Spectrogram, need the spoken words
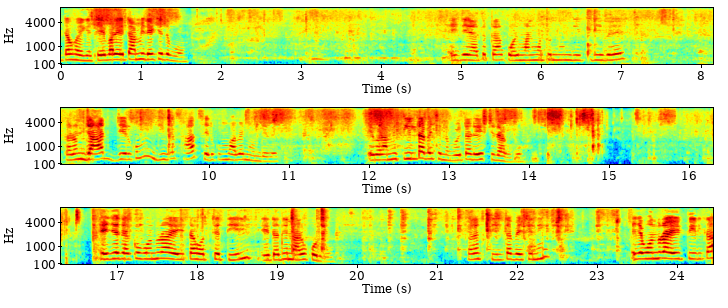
এটা হয়ে গেছে। এবারে এটা আমি রেখে দেবো। এই যে এতটা পরিমাণ মতো নুন দিবে। কারণ যার যেরকম জিভে স্বাদ সেরকম ভাবে নুন দেবে। এবার আমি তিলটা বেছে নেব। এটা রেস্টে রাখব। এই যে দেখো বন্ধুরা এইটা হচ্ছে তিল। এটা দিয়ে নাড়ু করব। তাহলে তিলটা বেছে নিই। এই যে বন্ধুরা এই তিলটা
